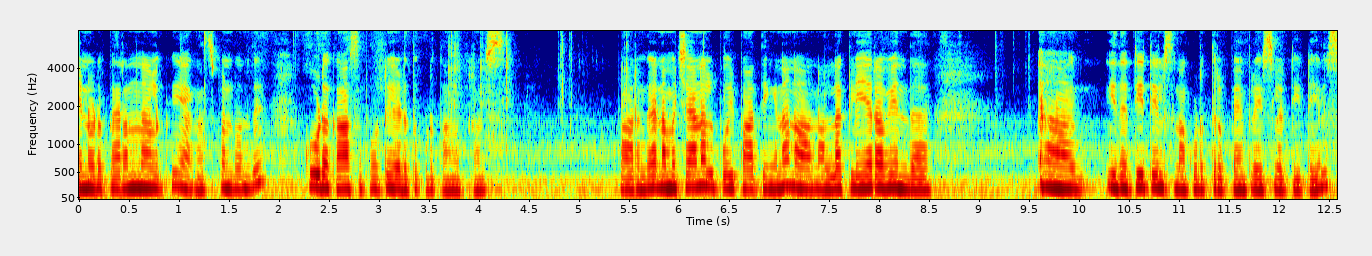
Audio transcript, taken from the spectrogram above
என்னோடய பிறந்தநாளுக்கு என் ஹஸ்பண்ட் வந்து கூட காசு போட்டு எடுத்து கொடுத்தாங்க ஃப்ரெண்ட்ஸ் பாருங்கள் நம்ம சேனல் போய் பார்த்தீங்கன்னா நான் நல்லா கிளியராகவே இந்த இது டீட்டெயில்ஸ் நான் கொடுத்துருப்பேன் ப்ரைஸில் டீட்டெயில்ஸ்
